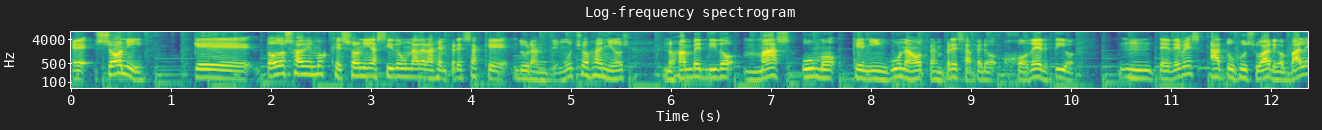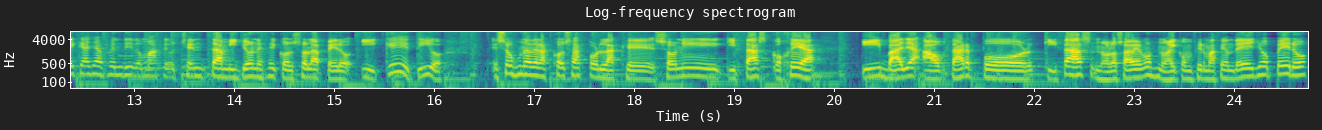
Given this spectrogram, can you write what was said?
eh, Sony, que todos sabemos que Sony ha sido una de las empresas que durante muchos años nos han vendido más humo que ninguna otra empresa. Pero joder, tío, mm, te debes a tus usuarios. Vale que hayas vendido más de 80 millones de consolas, pero ¿y qué, tío? Eso es una de las cosas por las que Sony quizás cojea y vaya a optar por quizás, no lo sabemos, no hay confirmación de ello, pero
